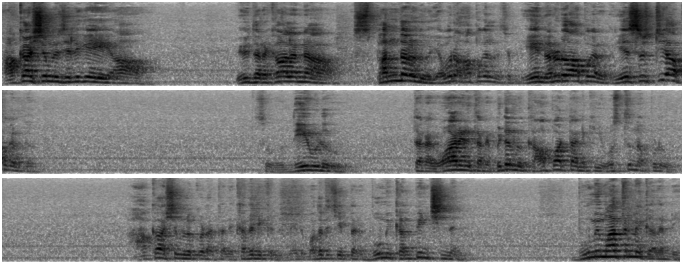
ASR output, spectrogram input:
ఆకాశంలో జరిగే ఆ వివిధ రకాలైన స్పందనలు ఎవరు ఆపగలరు చెప్పండి? ఏ నరుడు ఆపగలరు ఏ సృష్టి ఆపగలరు సో దేవుడు తన వారిని తన బిడ్డలను కాపాడటానికి వస్తున్నప్పుడు ఆకాశంలో కూడా కదలికలు. నేను మొదట చెప్పాను భూమి కంపించిందని. భూమి మాత్రమే కదండి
